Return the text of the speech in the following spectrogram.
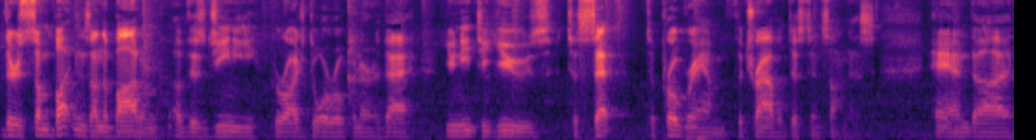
there's some buttons on the bottom of this Genie garage door opener that you need to use to set, to program the travel distance on this. And uh,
